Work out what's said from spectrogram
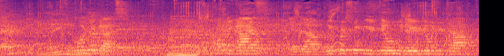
Support you guys, support you guys, and uh, we appreciate what you're doing. We know you're doing your job.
